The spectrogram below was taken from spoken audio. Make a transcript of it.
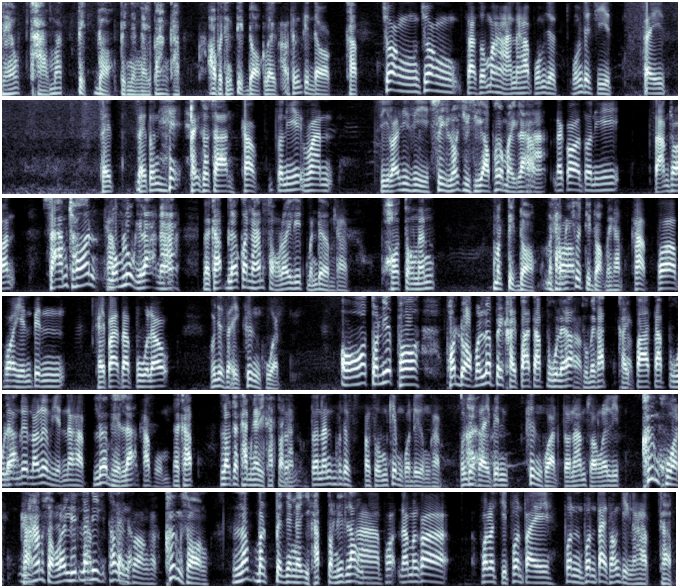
แล้วถามว่าติดดอกเป็นยังไงบ้างครับ เอาไปถึงติดดอกเลยเอาถึงติดดอกครับ ช่วงช่วงสะสมอาหารนะครับ ผมจะผมจะฉีดใส่ใส่ใส่ตัวนี้ไทโทซานครับ ตัวนี้ประมาณ400ซีซี400ซีซีเอาเพิ่มมาอีกแล้วครับนะแล้วก็ตัวนี้ 3 ช้อนสามช้อนครับนมลูกอีกแล้วนะครัฮะบนะครับ แล้วก็น้ำ200 ลิตรเหมือนเดิมครับพอตรงนั้นมันติดดอกมันทำให้พอช่วยติดดอกไหมครับครับพอพอเห็นเป็นไข่ปลาตาปูแล้ว ผมจะใส่ครึ่งขวด อ๋อ ตอนนี้พอพอดอกมันเริ่มเป็นไข่ปลาตาปูแล้วครับถูกไหมครับ ไข่ปลาตาปูแล้เริ่วมเริ่มเราเริ่มเห็นแล้วครับเริ่มเห็นแล้วครับผมนะครับ เราจะทำไงอีกครับตอนนั้น ตอนนั้นผมจะผสมเข้มกว่าเดิมครับผมจะใส่เป็นครึ่งขวดต่อน้ำ200ลิตร ครึ่งขวดครับ น้ำสองร้อยลิตรแล้วนี่เท่าไหร่ครึ่งครับซองครับครึ่งซอง แล้วมันเป็นยังไงอีกครับ ตอนนี้เล่า อ่าเพราะแล้วมันก็พอเราฉีดพ่นไปพ่นพ่นใต้ท้องกิ่งนะครับครับ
